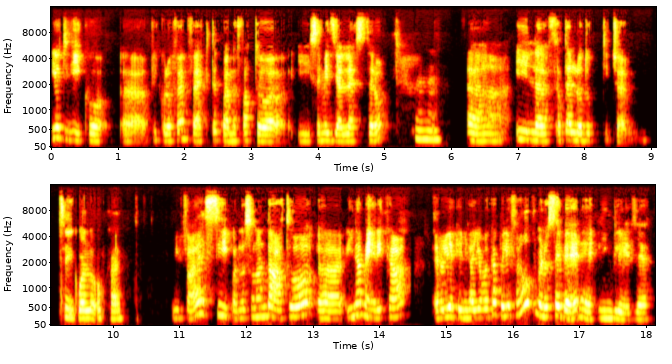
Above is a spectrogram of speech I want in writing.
Io ti dico, uh, piccolo fan fact, quando ho fatto uh, i sei mesi all'estero, mm-hmm. uh, il fratello adotti, cioè... Sì, quello, ok. Mi fa, eh sì, quando sono andato in America, ero lì che mi tagliavo i capelli e fa, oh come lo sai bene l'inglese?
